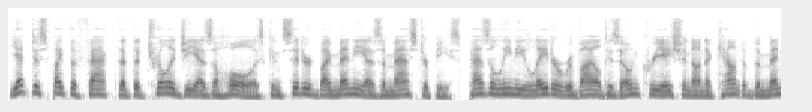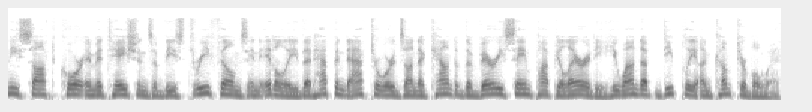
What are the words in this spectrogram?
Yet despite the fact that the trilogy as a whole is considered by many as a masterpiece, Pasolini later reviled his own creation on account of the many soft-core imitations of these three films in Italy that happened afterwards on account of the very same popularity he wound up deeply uncomfortable with.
